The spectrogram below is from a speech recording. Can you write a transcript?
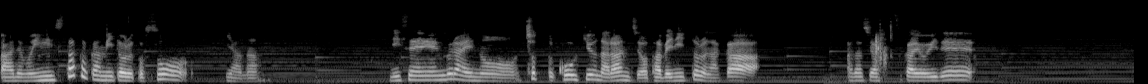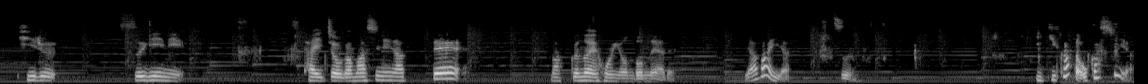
あ、でもインスタとか見とるとそうやな。2000円ぐらいのちょっと高級なランチを食べに行っとる中、私は二日酔いで、昼過ぎに体調がマシになって、マックの絵本読んどんのやで。やばいや、普通。生き方おかしいや。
